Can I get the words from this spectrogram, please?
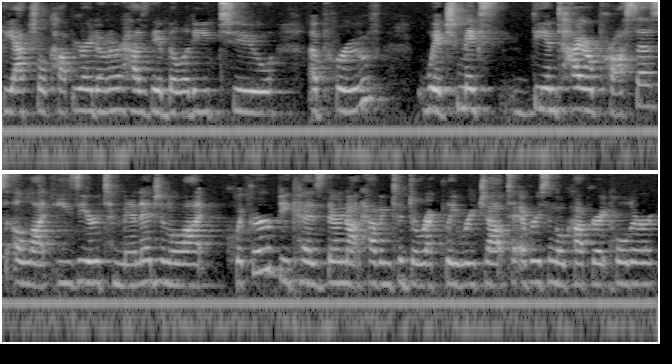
the actual copyright owner has the ability to approve which makes the entire process a lot easier to manage and a lot quicker because they're not having to directly reach out to every single copyright holder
